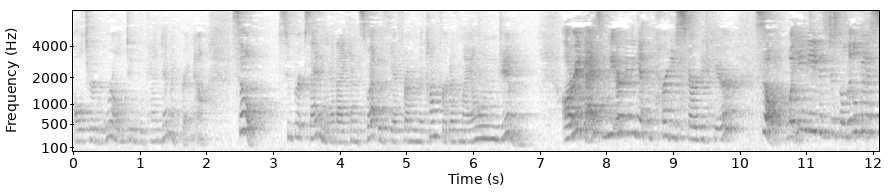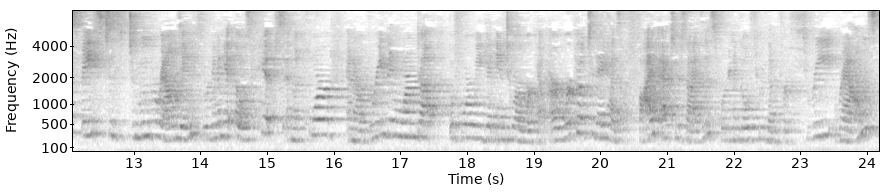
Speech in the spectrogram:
altered world due to the pandemic right now. So super exciting that I can sweat with you from the comfort of my own gym. All right, guys, we are gonna get the party started here. So what you need is just a little bit of space to, to move around in. So we're gonna get those hips and the core and our breathing warmed up before we get into our workout. Our workout today has five exercises. We're gonna go through them for three rounds.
